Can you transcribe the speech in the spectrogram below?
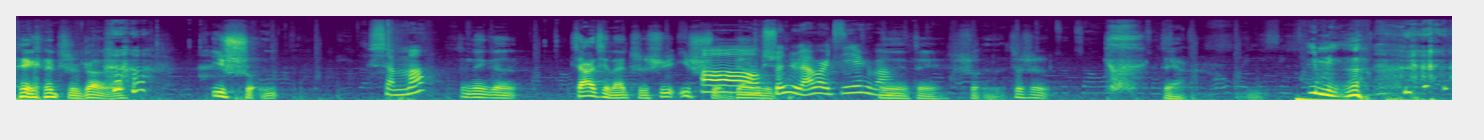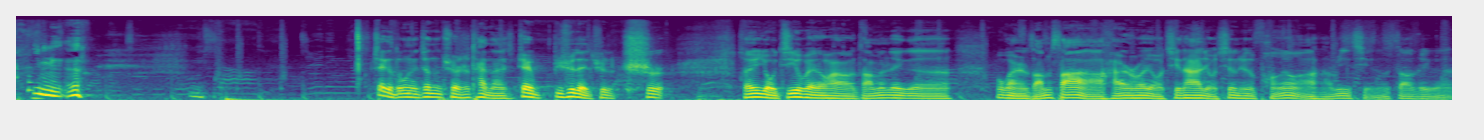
这个指正啊，一吮什么？就那个加起来只需一吮哦，吮指原味鸡是吧？对对，吮就是 这样。一抿 一抿，这个东西真的确实太难，这必须得去吃。所以有机会的话，咱们这个不管是咱们仨啊，还是说有其他有兴趣的朋友啊，咱们一起到这个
